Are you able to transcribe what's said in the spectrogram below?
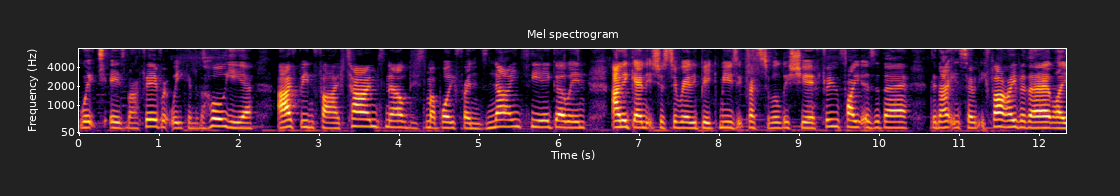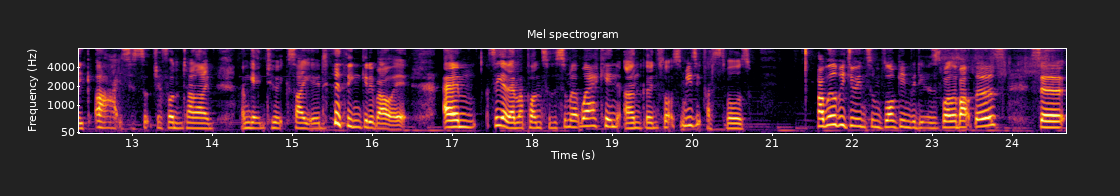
which is my favourite weekend of the whole year. I've been five times now. This is my boyfriend's ninth year going. And again, it's just a really big music festival this year. Foo Fighters are there. The 1975 are there. Like, ah, oh, it's just such a fun time. I'm getting too excited thinking about it. Um, so yeah, then my plans for the summer working and going to lots of music festivals. I will be doing some vlogging videos as well about those. So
